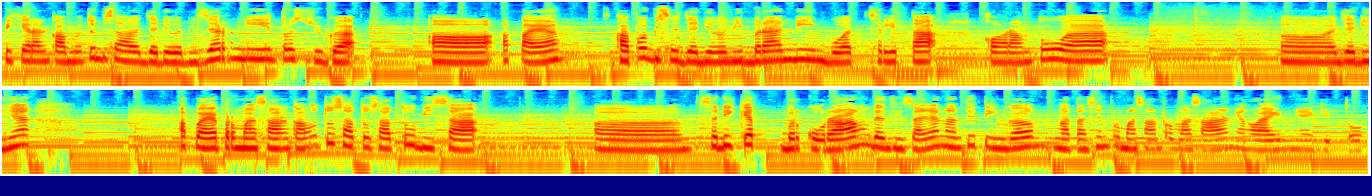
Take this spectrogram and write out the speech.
pikiran kamu itu bisa jadi lebih jernih terus juga uh, apa ya kamu bisa jadi lebih berani buat cerita ke orang tua uh, jadinya apa ya permasalahan kamu tuh satu-satu bisa eh, sedikit berkurang dan sisanya nanti tinggal ngatasin permasalahan-permasalahan yang lainnya gitu.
